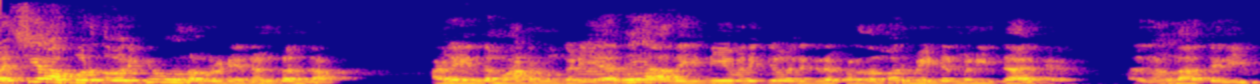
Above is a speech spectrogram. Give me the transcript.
ரஷ்யா பொறுத்த வரைக்கும் நம்மளுடைய நண்பன் தான். அதுல எந்த மாற்றமும் கிடையாது. அதை இன்னைய வரைக்கும் இருக்கிற பிரதமர் மெயின்டைன் பண்ணிட்டு தான் இருக்காரு. அது நல்லா தெரியும்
